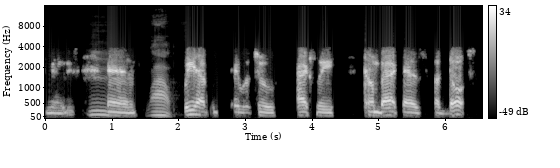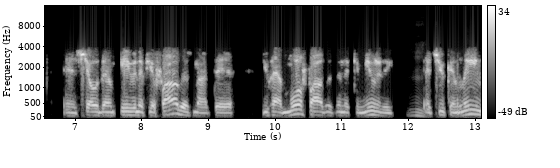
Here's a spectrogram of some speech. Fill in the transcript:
communities, mm. and wow, we have to be able to actually come back as adults and show them, even if your father's not there, you have more fathers in the community mm. that you can lean.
